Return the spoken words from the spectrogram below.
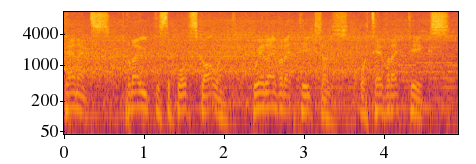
Tenants proud to support Scotland wherever it takes us, whatever it takes.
